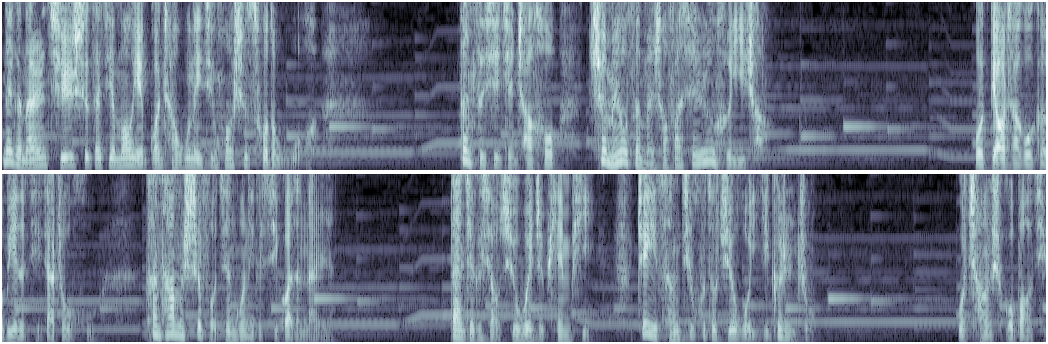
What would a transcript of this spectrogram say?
那个男人其实是在借猫眼观察屋内惊慌失措的我，但仔细检查后却没有在门上发现任何异常。我调查过隔壁的几家住户，看他们是否见过那个奇怪的男人，但这个小区位置偏僻，这一层几乎就只有我一个人住。我尝试过报警，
